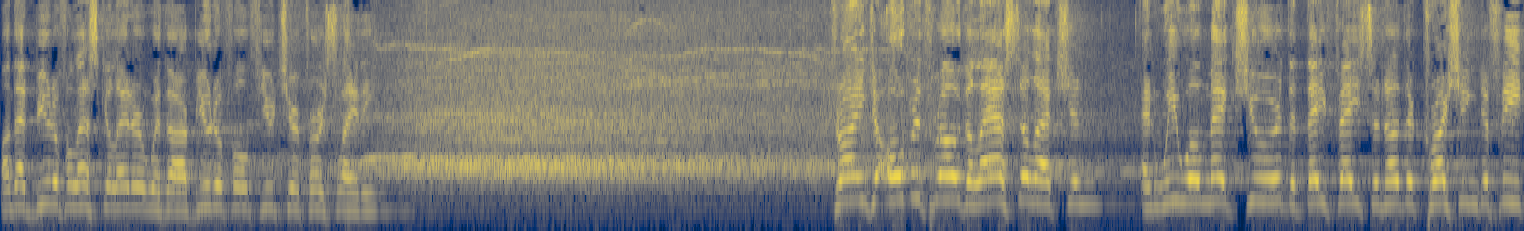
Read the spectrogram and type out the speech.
on that beautiful escalator with our beautiful future First Lady. Trying to overthrow the last election, and we will make sure that they face another crushing defeat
